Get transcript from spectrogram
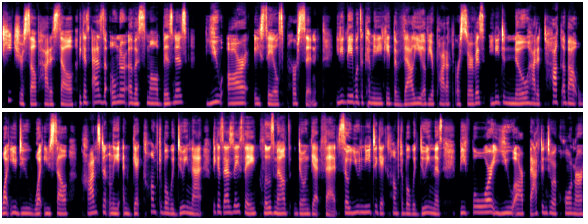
teach yourself how to sell because as the owner of a small business, you are a salesperson. You need to be able to communicate the value of your product or service. You need to know how to talk about what you do, what you sell constantly, and get comfortable with doing that. Because as they say, closed mouths don't get fed. So you need to get comfortable with doing this before you are backed into a corner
